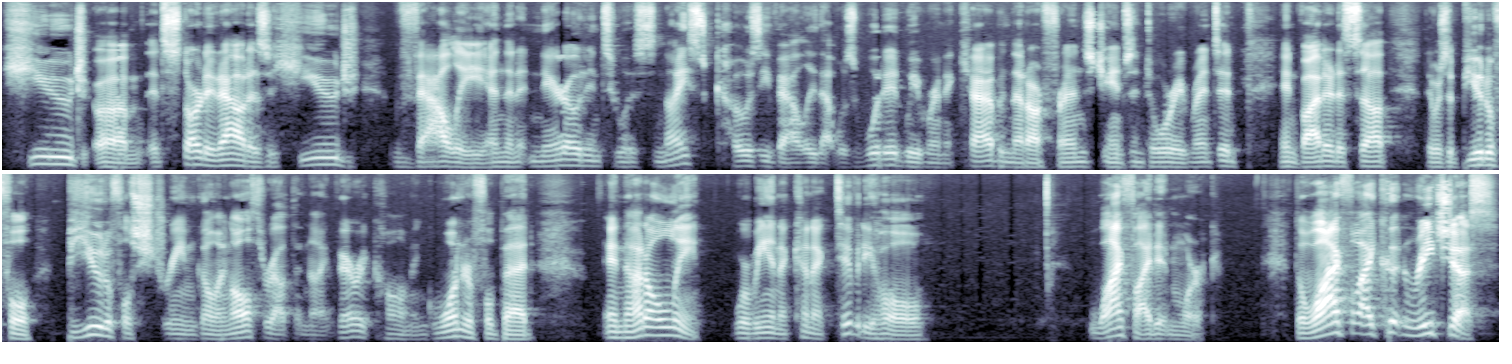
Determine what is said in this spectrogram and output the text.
huge. Um, it started out as a huge valley, and then it narrowed into this nice, cozy valley that was wooded. We were in a cabin that our friends James and Dory rented, invited us up. There was a beautiful, beautiful stream going all throughout the night. Very calming, wonderful bed. And not only were we in a connectivity hole, Wi-Fi didn't work. The Wi Fi couldn't reach us.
